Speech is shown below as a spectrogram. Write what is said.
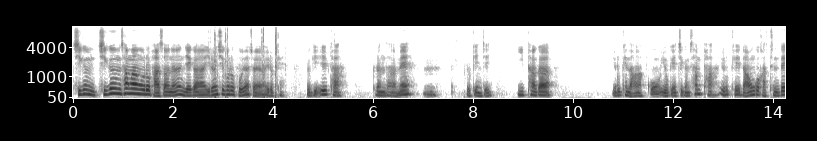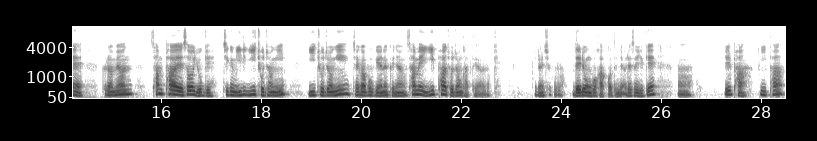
지금 지금 상황으로 봐서는 얘가 이런 식으로 보여져요. 이렇게 여기 1파 그런 다음에 음, 여기 이제 2파가 이렇게 나왔고 요게 지금 3파 이렇게 나온 것 같은데 그러면 3파에서 요게 지금 이, 이 조정이 이 조정이 제가 보기에는 그냥 3의 2파 조정 같아요. 이렇게 이런 식으로 내려온 것 같거든요. 그래서 이게 어, 1파, 2파,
